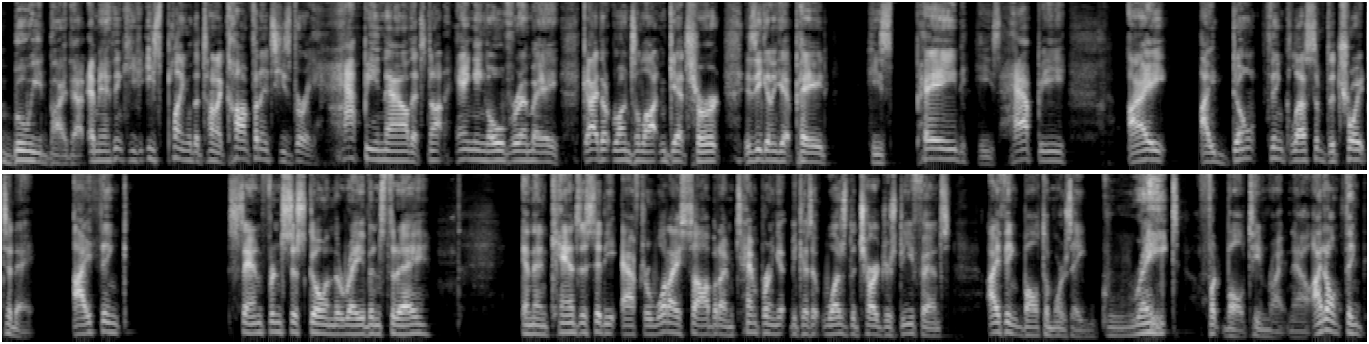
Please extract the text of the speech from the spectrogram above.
buoyed by that. I mean, I think he, he's playing with a ton of confidence. He's very happy now. That's not hanging over him. A guy that runs a lot and gets hurt. Is he going to get paid? He's paid. He's happy. I I don't think less of Detroit today. I think San Francisco and the Ravens today, and then Kansas City after what I saw, but I'm tempering it because it was the Chargers defense. I think Baltimore's a great football team right now. I don't think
